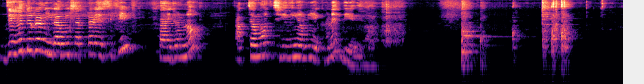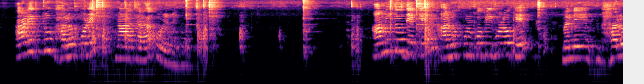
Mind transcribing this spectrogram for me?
যেহেতু এটা নিরামিষ একটা রেসিপি তাই জন্য এক চামচ চিনি আমি এখানে দিয়ে দিলাম। আর একটু ভালো করে নাড়াচাড়া করে নেব। আমি তো দেখলেন আলু ফুলকপিগুলোকে মানে ভালো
